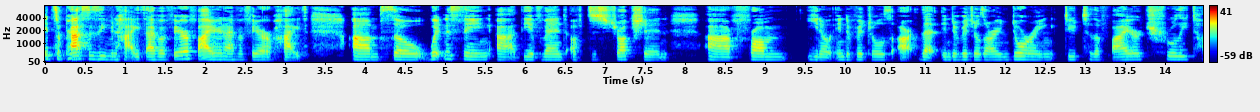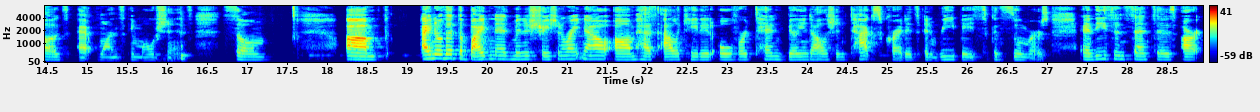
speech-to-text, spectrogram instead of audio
it surpasses even heights. I have a fear of fire and I have a fear of heights. Um, so witnessing uh, the event of destruction uh, from you know individuals are that individuals are enduring due to the fire truly tugs at one's emotions so um I know that the Biden administration right now um, has allocated over $10 billion in tax credits and rebates to consumers. And these incentives are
